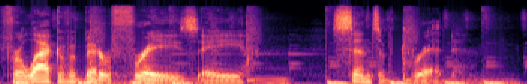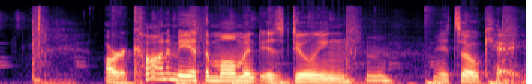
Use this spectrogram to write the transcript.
for lack of a better phrase, a sense of dread. Our economy at the moment is doing, hmm, it's okay.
